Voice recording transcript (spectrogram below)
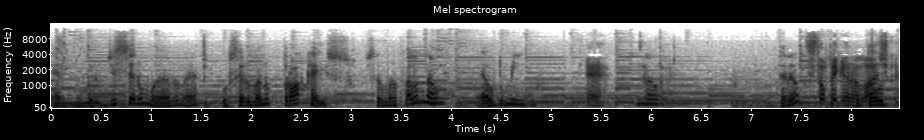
é número de ser humano, né? O ser humano troca isso. O ser humano fala não, é o domingo. É. Não, exatamente. entendeu? Vocês estão pegando a Então- lógica?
